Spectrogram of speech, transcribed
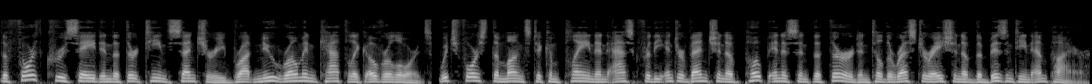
The Fourth Crusade in the 13th century brought new Roman Catholic overlords, which forced the monks to complain and ask for the intervention of Pope Innocent III until the restoration of the Byzantine Empire.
